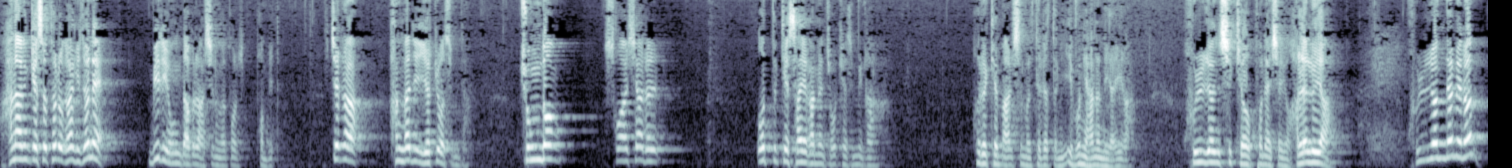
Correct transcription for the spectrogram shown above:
하나님께서 들어가기 전에 미리 응답을 하시는 걸 봅니다. 제가 한 가지 여쭈었습니다. 중동 소아시아를 어떻게 사역하면 좋겠습니까? 그렇게 말씀을 드렸더니 이분이 하는 이야기가 훈련시켜 보내셔요. 할렐루야. 훈련되면은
